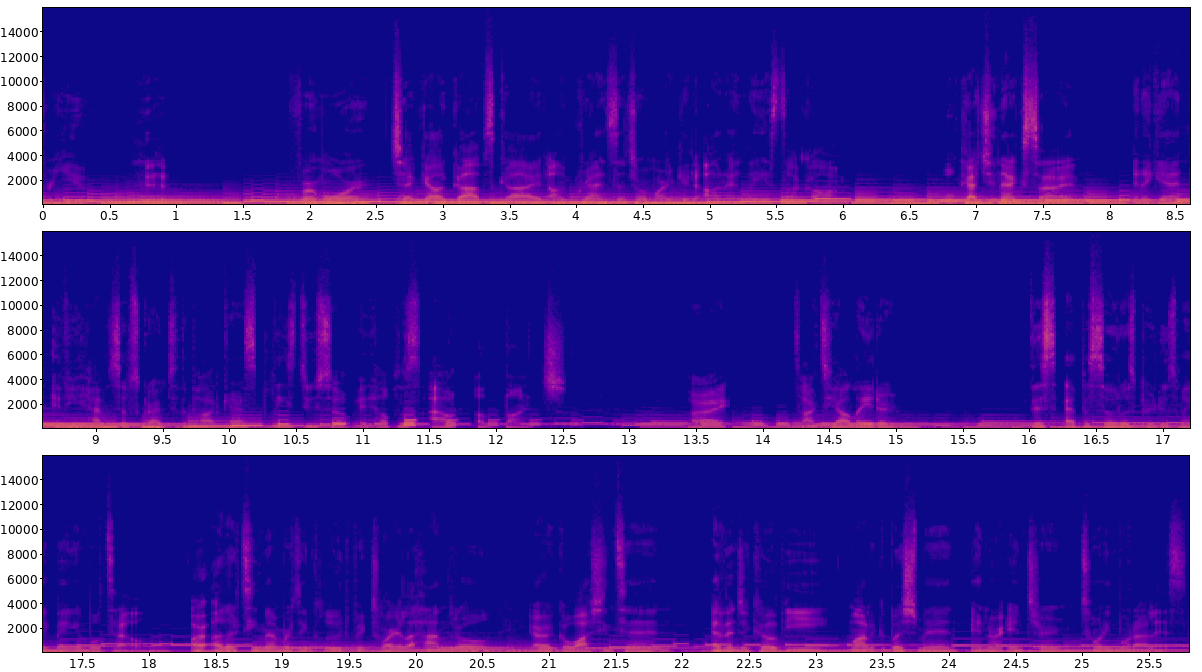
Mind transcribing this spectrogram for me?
for you. for more, check out Gab's guide on Grand Central Market on LAist.com. We'll catch you next time. And again, if you haven't subscribed to the podcast, please do so. It helps us out a bunch. All right, talk to y'all later. This episode was produced by Megan Botel. Our other team members include Victoria Alejandro, Erica Washington, Evan Jacoby, Monica Bushman, and our intern, Tony Morales.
